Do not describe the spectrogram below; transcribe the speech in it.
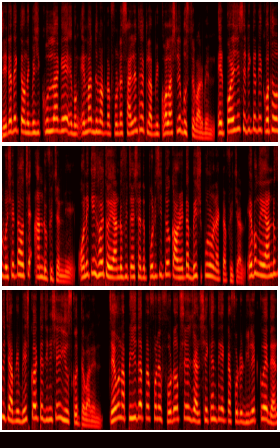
যেটা দেখতে অনেক বেশি কুল লাগে এবং এর মাধ্যমে আপনার ফোনটা সাইলেন্ট থাকলে আপনি কল আসলে বুঝতে পারবেন। এরপরে যে সেটিংটা নিয়ে কথা বলব, সেটা হচ্ছে আন্ডো ফিচার নিয়ে। অনেকেই হয়তো এই আন্ডো ফিচারের সাথে পরিচিত, কারণ এটা বেশ পুরনো একটা ফিচার এবং এই আন্ডো ফিচার আপনি বেশ কয়েকটা জিনিসে ইউজ করতে পারেন। যেমন আপনি যদি আপনার ফোনে ফটো অপশনে যান, সেখান থেকে একটা ফটো ডিলিট করে দেন,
